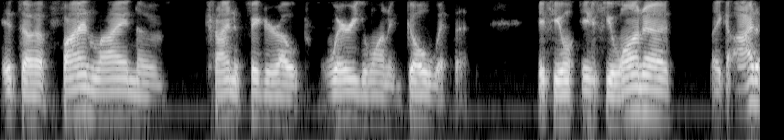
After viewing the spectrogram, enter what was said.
it's a fine line of trying to figure out where you want to go with it. If you if you want to like I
